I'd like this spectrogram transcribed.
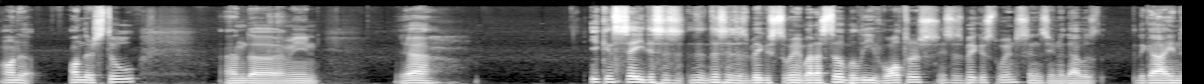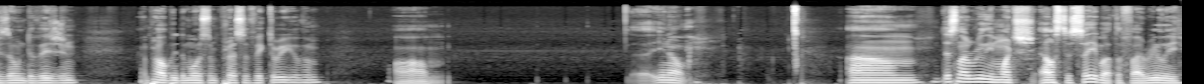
on the on their stool, and uh, I mean, yeah, you can say this is this is his biggest win, but I still believe Walters is his biggest win since you know that was the guy in his own division, and probably the most impressive victory of him. Um, uh, you know, um, there's not really much else to say about the fight, really.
